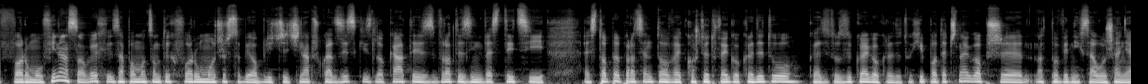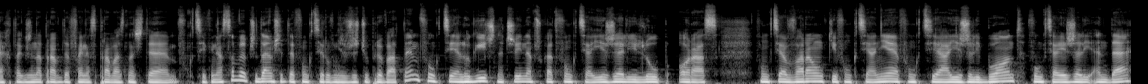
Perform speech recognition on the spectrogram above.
formuł finansowych. Za pomocą tych formuł możesz sobie obliczyć na przykład zyski z lokaty, zwroty z inwestycji, stopy procentowe, koszty Twojego kredytu, kredytu zwykłego, kredytu hipotecznego przy odpowiednich założeniach. Także naprawdę fajna sprawa znać te funkcje finansowe. Przydają się te funkcje również w życiu prywatnym. Funkcje logiczne, czyli na przykład funkcja jeżeli lub oraz funkcja warunki, funkcja nie, funkcja jeżeli błąd, funkcja jeżeli ND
